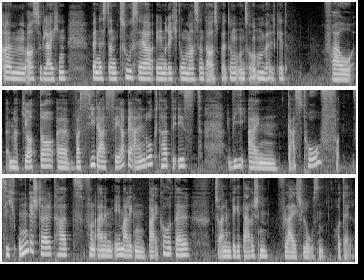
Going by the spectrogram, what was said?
ähm, auszugleichen, wenn es dann zu sehr in Richtung Masse und Ausbeutung unserer Umwelt geht. Frau Macchiotto, äh, was Sie da sehr beeindruckt hat, ist, wie ein Gasthof sich umgestellt hat von einem ehemaligen Bikerhotel zu einem vegetarischen, fleischlosen Hotel.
